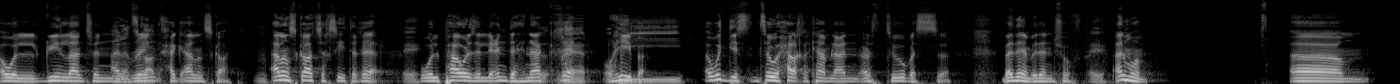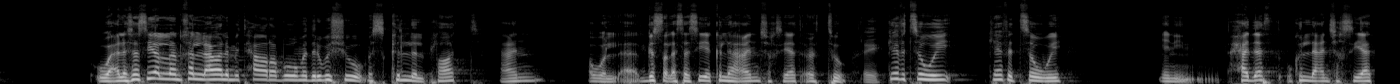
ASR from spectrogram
أو ال Green Lantern ring. حق آلان سكوت. آلان سكوت شخصيته غير إيه. وال powers اللي عنده هناك غير غير. أوكي. ودي نسوي حلقة كاملة عن Earth 2 بس بعدين بعدين نشوف إيه المهم أم وعلى أساس يلا نخلي العوالم يتحاربوا وما أدري وشو بس كل ال plot عن أو ال- القصة الأساسية كلها عن شخصيات Earth 2 إيه كيف تسوي كيف تسوي يعني حدث وكله عن شخصيات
